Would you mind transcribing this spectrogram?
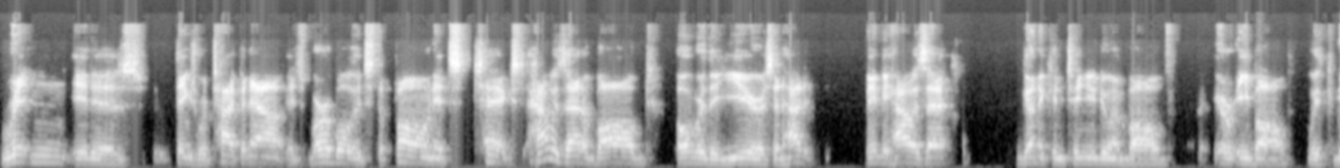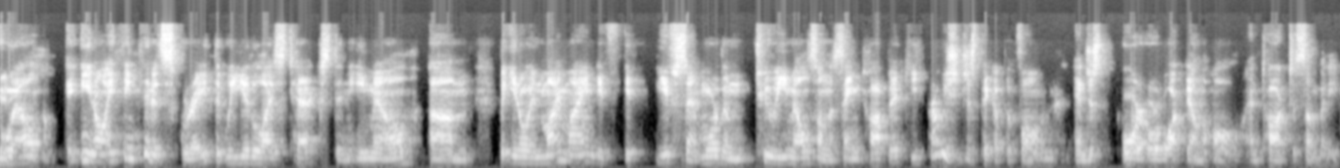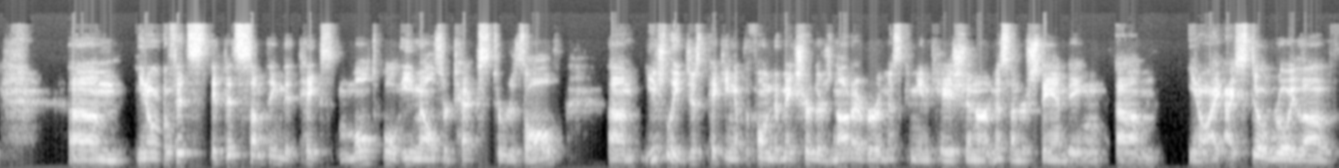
written, it is things we're typing out, it's verbal, it's the phone, it's text. How has that evolved over the years, and how did maybe how is that going to continue to evolve or evolve with community? Well, you know, I think that it's great that we utilize text and email. Um, but you know, in my mind, if if you've sent more than two emails on the same topic, you probably should just pick up the phone and just or or walk down the hall and talk to somebody. Um, you know, if it's if it's something that takes multiple emails or texts to resolve, um, usually just picking up the phone to make sure there's not ever a miscommunication or a misunderstanding. Um, you know, I, I, still really love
